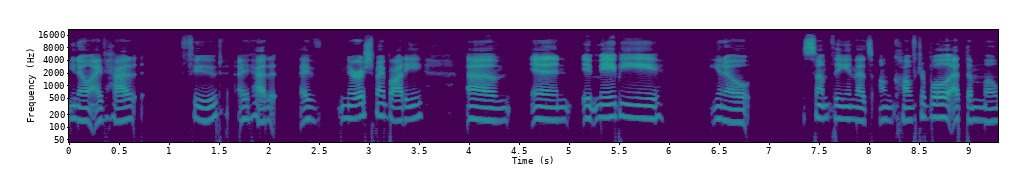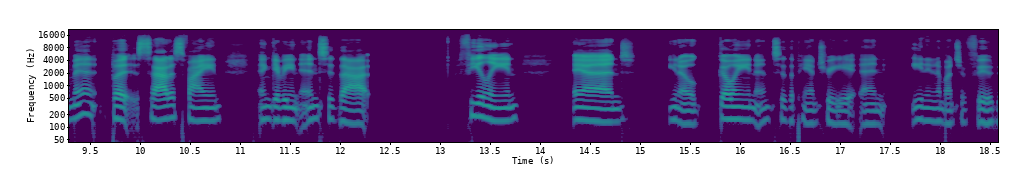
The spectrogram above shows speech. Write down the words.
You know, I've had food, I've had, I've nourished my body. Um, and it may be, you know, something that's uncomfortable at the moment, but satisfying and giving into that feeling and, you know, going into the pantry and eating a bunch of food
